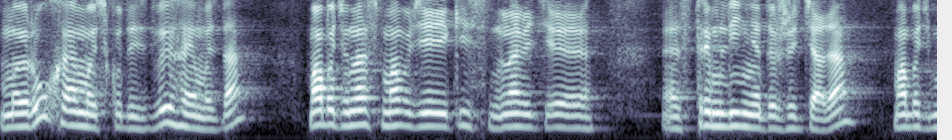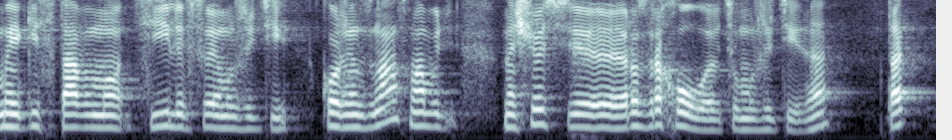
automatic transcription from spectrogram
Ми рухаємось кудись, двигаємось, да? Мабуть, у нас, мабуть, є якісь навіть е, е, стремління до життя, да? Мабуть, ми якісь ставимо цілі в своєму житті. Кожен з нас, мабуть, на щось е, розраховує в цьому житті, да? так?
